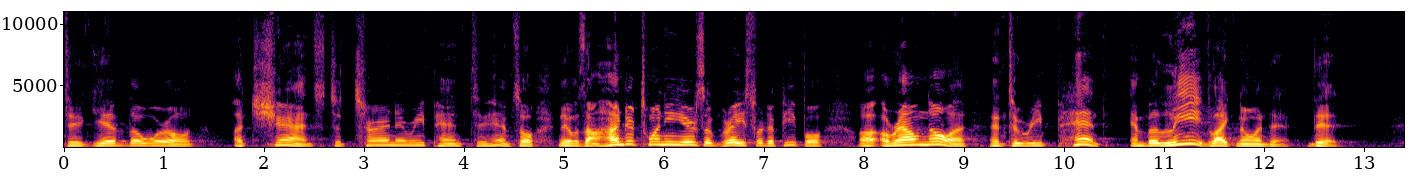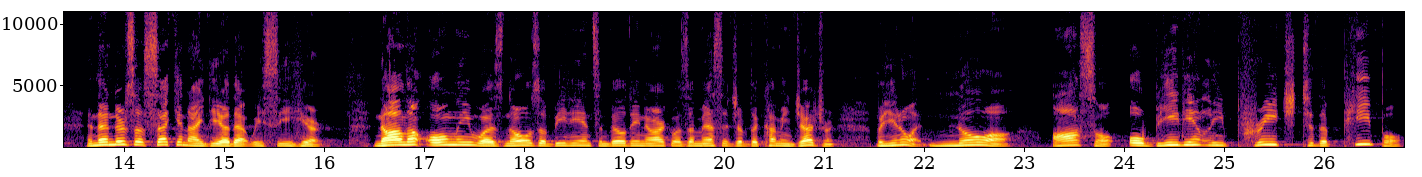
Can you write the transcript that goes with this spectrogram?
to give the world a chance to turn and repent to Him. So there was 120 years of grace for the people uh, around Noah and to repent and believe like Noah did, did. And then there's a second idea that we see here. Not only was Noah's obedience in building the ark was a message of the coming judgment, but you know what? Noah also obediently preached to the people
